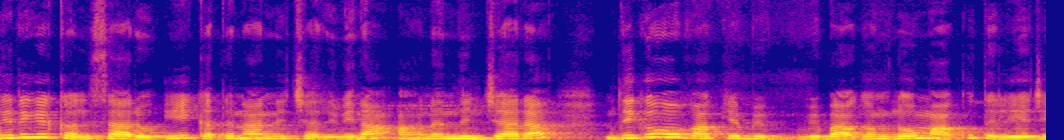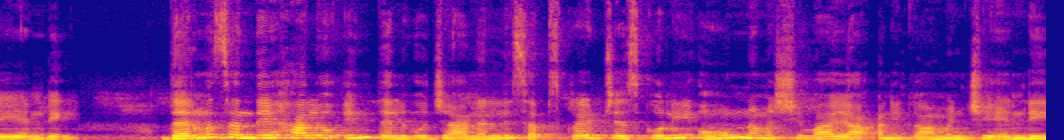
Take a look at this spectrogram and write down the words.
తిరిగి కలిశారు. ఈ కథనాన్ని చదివినా ఆనందించారా? దిగువ వాక్య విభాగంలో మాకు తెలియజేయండి. ధర్మ సందేహాలు ఇన్ తెలుగు ఛానల్ని సబ్స్క్రైబ్ చేసుకొని ఓం నమ శివాయ అని కామెంట్ చేయండి.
